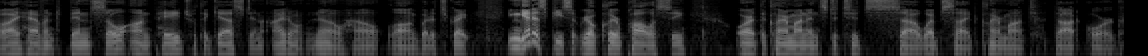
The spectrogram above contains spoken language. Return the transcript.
I haven't been so on page with a guest in I don't know how long, but it's great. You can get his piece at Real Clear Policy or at the Claremont Institute's uh, website, claremont.org.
